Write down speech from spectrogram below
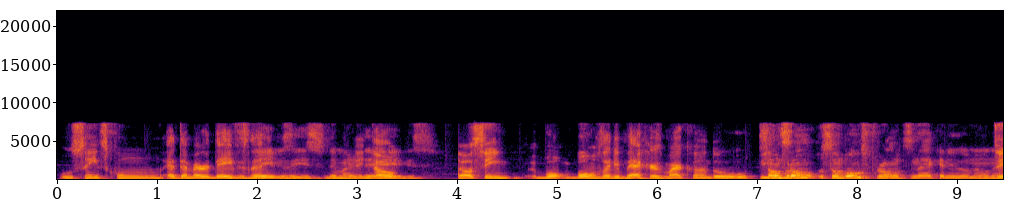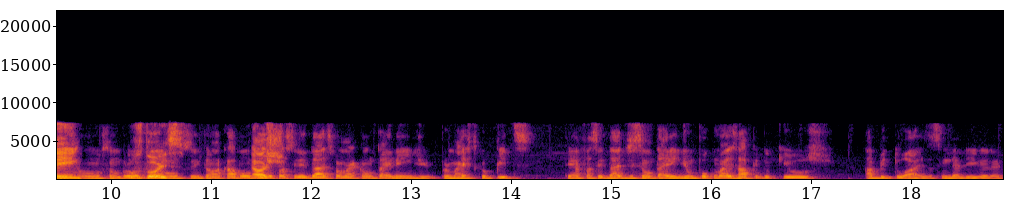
o Saints com Edemar Davis, né? Davis, isso, Demar Então, Davis. Então, assim, bom- bons linebackers marcando o Pitts. São, bron- são bons fronts, né? Querendo ou não, né? Sim, são, são bons os dois. fronts, então acabam tendo facilidades para marcar um Tyrande, por mais que o Pitts tenha a facilidade de ser um Tyrande um pouco mais rápido que os habituais, assim, da liga, né?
